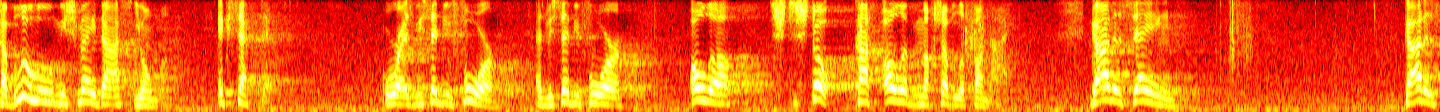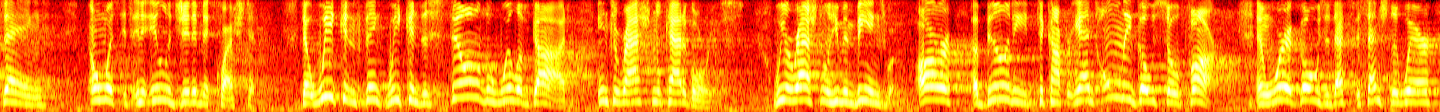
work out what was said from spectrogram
Kabluhu mishmei das yoma. Accept it. Or as we said before, as we said before, Ola kach Ola b'machshav lefanai. God is saying, God is saying, almost, it's an illegitimate question. That we can think we can distill the will of God into rational categories. We are rational human beings. Our ability to comprehend only goes so far. And where it goes is that's essentially where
